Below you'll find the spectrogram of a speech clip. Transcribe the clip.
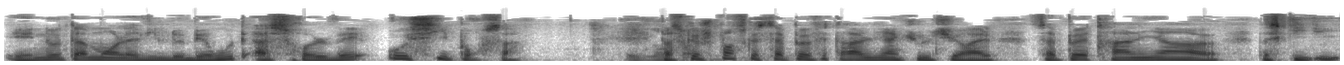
et notamment la ville de Beyrouth à se relever aussi pour ça. Parce que je pense que ça peut être un lien culturel, ça peut être un lien euh, parce qu'ils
